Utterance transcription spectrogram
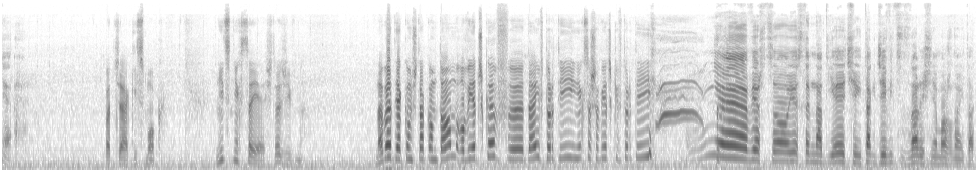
Nie. Patrzcie, jaki smok. Nic nie chce jeść, to dziwne. Nawet jakąś taką tą owieczkę w e, tej, w tortilli? Nie chcesz owieczki w tortilli? Nie, wiesz co, jestem na diecie i tak dziewic znaleźć nie można i tak.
